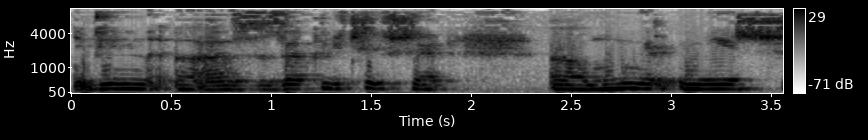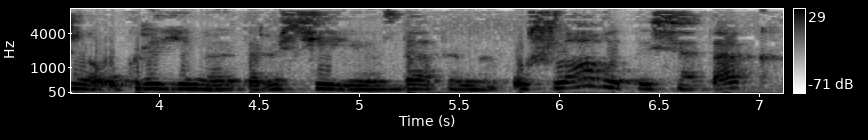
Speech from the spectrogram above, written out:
він, е, заключивши е, мир між Україною та Росією, здатен уславитися, так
